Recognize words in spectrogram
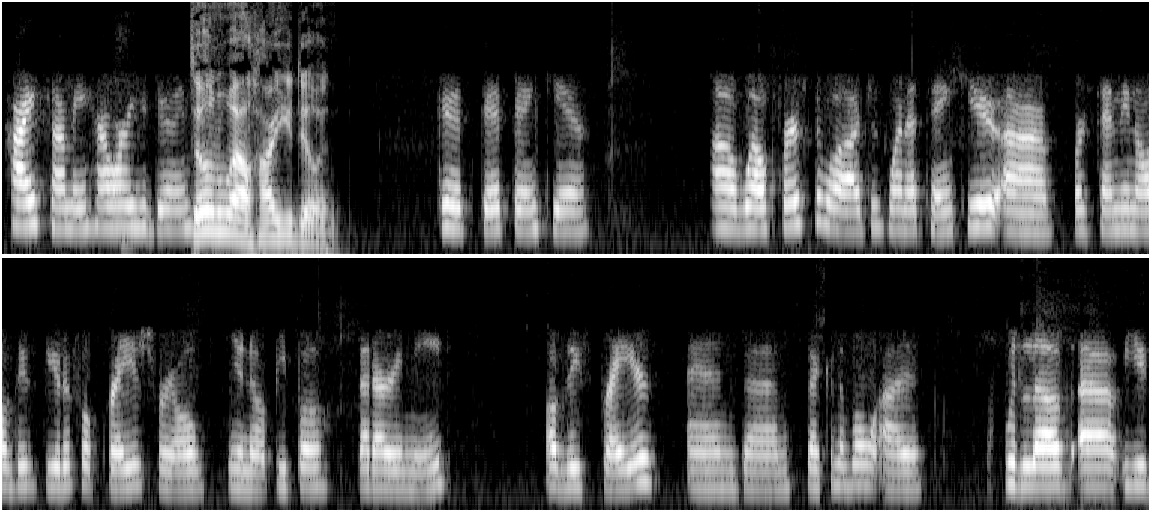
Hi, Sammy. How are you doing? Doing well. How are you doing? Good, good. Thank you. Uh, well, first of all, I just want to thank you uh, for sending all these beautiful prayers for all you know people that are in need of these prayers. And um, second of all, I would love uh, you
